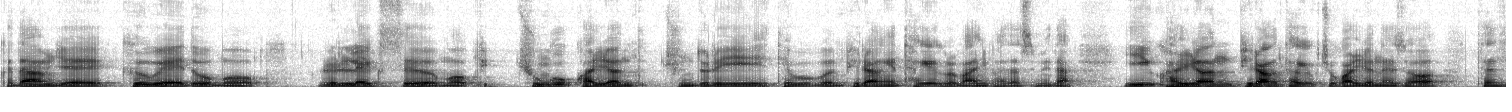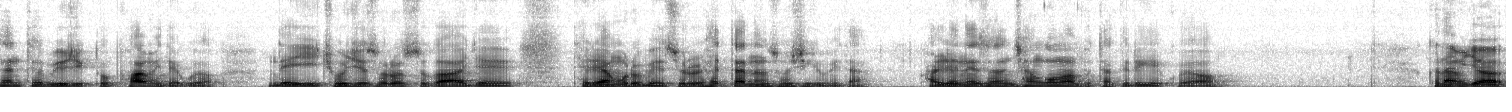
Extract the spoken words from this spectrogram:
그다음 이제 그 외에도 뭐 릴렉스 뭐 비- 중국 관련 준들이 대부분 비랑의 타격을 많이 받았습니다. 이 관련 비랑 타격주 관련해서 텐센트 뮤직도 포함이 되고요. 근데 이 조지 소로스가 이제 대량으로 매수를 했다는 소식입니다. 관련해서는 참고만 부탁드리겠고요. 그다음 이제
